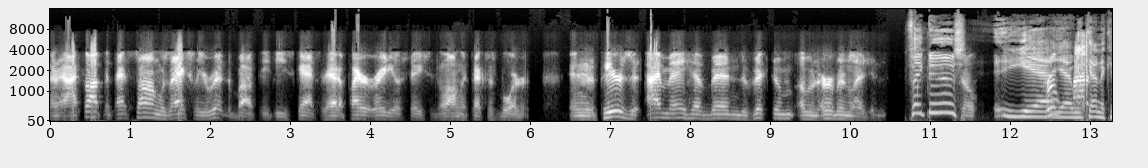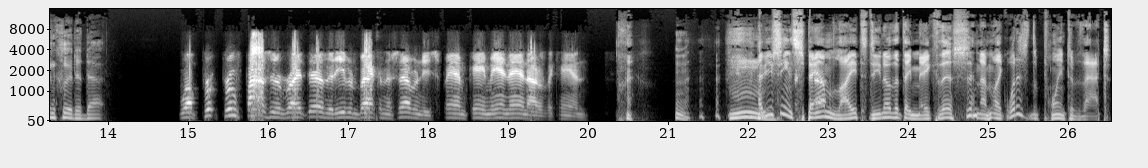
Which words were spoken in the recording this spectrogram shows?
and I thought that that song was actually written about the, these cats that had a pirate radio station along the Texas border, and it appears that I may have been the victim of an urban legend. Fake news. So, Yeah, yeah, we kind of concluded that. Well, pr- proof positive right there that even back in the '70s, spam came in and out of the can. Mm. Have you seen Spam Lite? Do you know that they make this? And I'm like, what is the point of that?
